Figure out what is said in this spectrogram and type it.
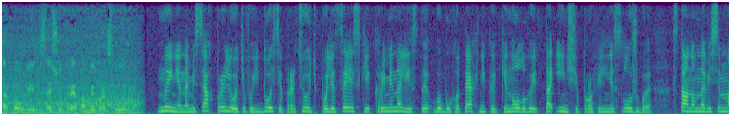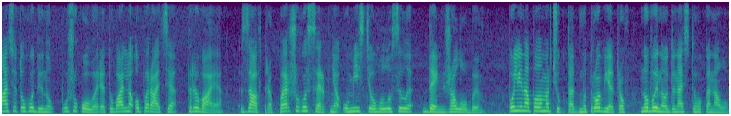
тарпаулін, все, що треба. Ми працюємо. Нині на місцях прильотів і досі працюють поліцейські, криміналісти, вибухотехніки, кінологи та інші профільні служби. Станом на 18-ту годину пошукова рятувальна операція триває. Завтра, 1 серпня, у місті оголосили День жалоби. Поліна Паламарчук та Дмитро Вєтров. Новини 11 каналу.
